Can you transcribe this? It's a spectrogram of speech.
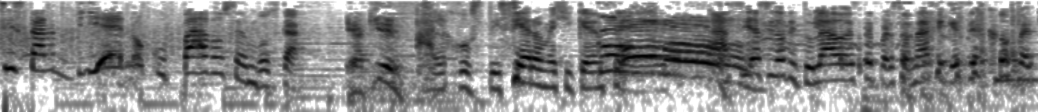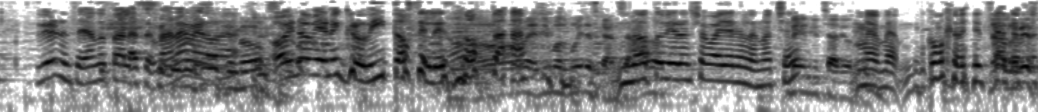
sí están bien ocupados en buscar. ¿Y a quién? Al justiciero mexiquense. ¿Cómo? Así ha sido titulado este personaje que se ha convertido. Estuvieron enseñando toda la semana, Sí, ¿verdad? no. Hoy no vienen cruditos, se les nota. No, venimos muy descansados. ¿No tuvieron show ayer en la noche? Bendito sea Dios. Me- me- ¿Cómo que bendito No, Dios?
